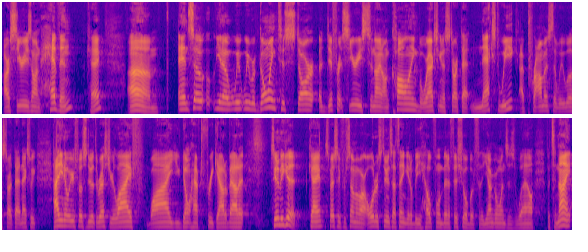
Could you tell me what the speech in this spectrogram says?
our series on heaven. Okay. Um, and so, you know, we, we were going to start a different series tonight on calling, but we're actually going to start that next week. I promise that we will start that next week. How do you know what you're supposed to do with the rest of your life? Why? You don't have to freak out about it. It's going to be good, okay? Especially for some of our older students, I think it'll be helpful and beneficial, but for the younger ones as well. But tonight,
